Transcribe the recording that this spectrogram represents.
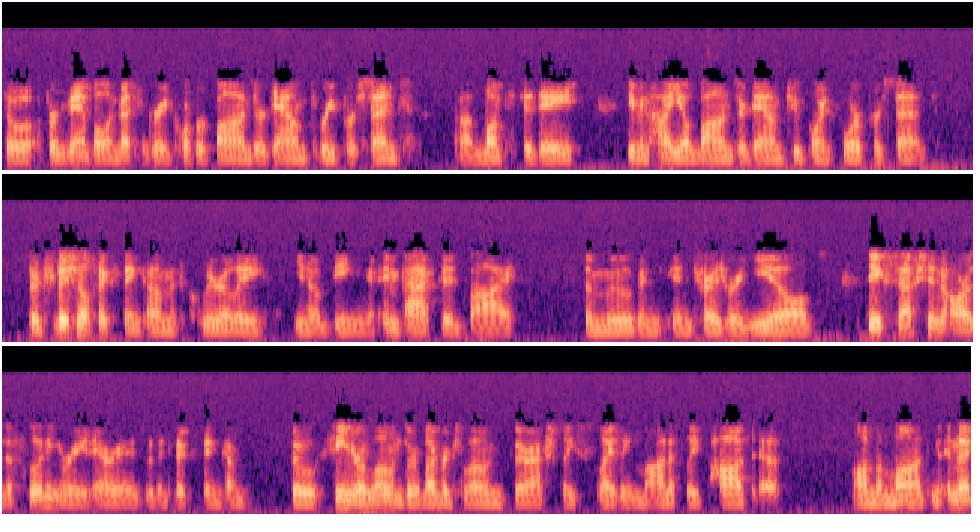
So, for example, investment grade corporate bonds are down 3% uh, month to date. Even high yield bonds are down 2.4%. So traditional fixed income is clearly, you know, being impacted by the move in, in treasury yields. The exception are the floating rate areas within fixed income. So senior loans or leverage loans, they're actually slightly modestly positive on the month. And that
